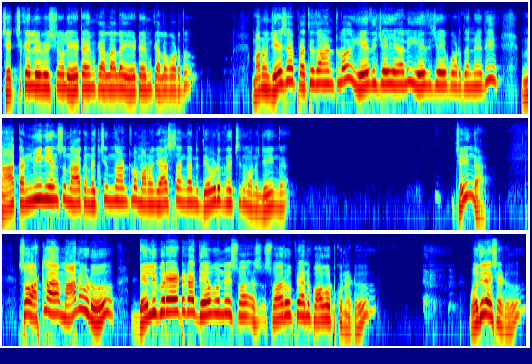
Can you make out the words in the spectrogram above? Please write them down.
చర్చికి వెళ్ళే విషయంలో ఏ టైంకి వెళ్ళాలా ఏ టైంకి వెళ్ళకూడదు? మనం చేసే ప్రతి దాంట్లో ఏది చేయాలి ఏది చేయకూడదు అనేది నా కన్వీనియన్స్ నాకు నచ్చిన దాంట్లో మనం చేస్తాం కానీ దేవుడికి నచ్చింది మనం చేయంగా? చేయంగా? సో అట్లా మానవుడు డెలిబరేట్గా దేవుని స్వ స్వరూపాన్ని పోగొట్టుకున్నాడు వదిలేశాడు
